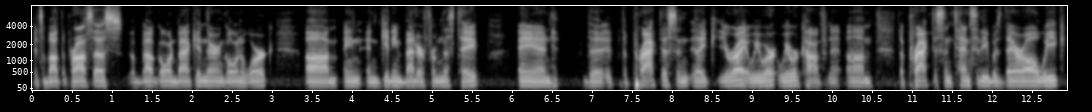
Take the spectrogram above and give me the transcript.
it's about the process, about going back in there and going to work, um, and and getting better from this tape, and the the practice and like you're right, we were we were confident. Um, the practice intensity was there all week.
